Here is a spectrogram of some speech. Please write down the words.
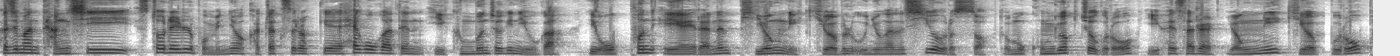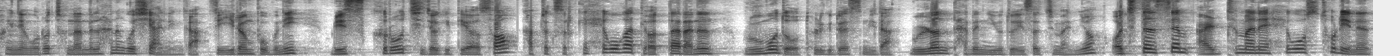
하지만 당시 스토리를 보면요. 갑작스럽게 해고가 된 이 근본적인 이유가 이 오픈 AI라는 비영리 기업을 운영하는 CEO로서 너무 공격적으로 이 회사를 영리 기업으로 방향으로 전환을 하는 것이 아닌가. 이런 부분이 리스크로 지적이 되어서 갑작스럽게 해고가 되었다라는 루머도 돌기도 했습니다. 물론 다른 이유도 있었지만요. 어쨌든 샘 알트만의 해고 스토리는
